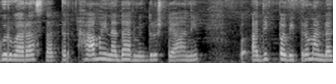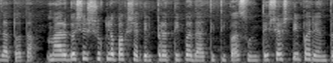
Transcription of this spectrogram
गुरुवार असतात तर हा महिना धार्मिकदृष्ट्या आणि प अधिक पवित्र मानला जातो. आता मार्गशीर्ष शुक्ल पक्षातील प्रतिपदा तिथीपासून ते षष्टीपर्यंत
